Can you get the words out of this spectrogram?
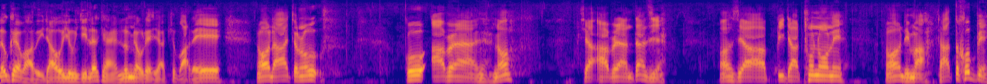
လုပ်ခဲ့ပါပြီ။ဒါကိုယုံကြည်လက်ခံလွတ်မြောက်တဲ့အရာဖြစ်ပါတယ်။နော်ဒါကျွန်တော်တို့ကိုအာဗရန်နော်ဆရာအာဗရန်တန့်စင်နော်ဆရာပီတာထွန်းထွန်းလင်းနော်ဒီမှာဒါသခုတ်ပင်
